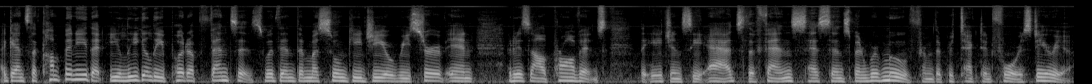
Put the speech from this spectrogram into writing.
against the company that illegally put up fences within the Masungi Geo Reserve in Rizal province. The agency adds the fence has since been removed from the protected forest area.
